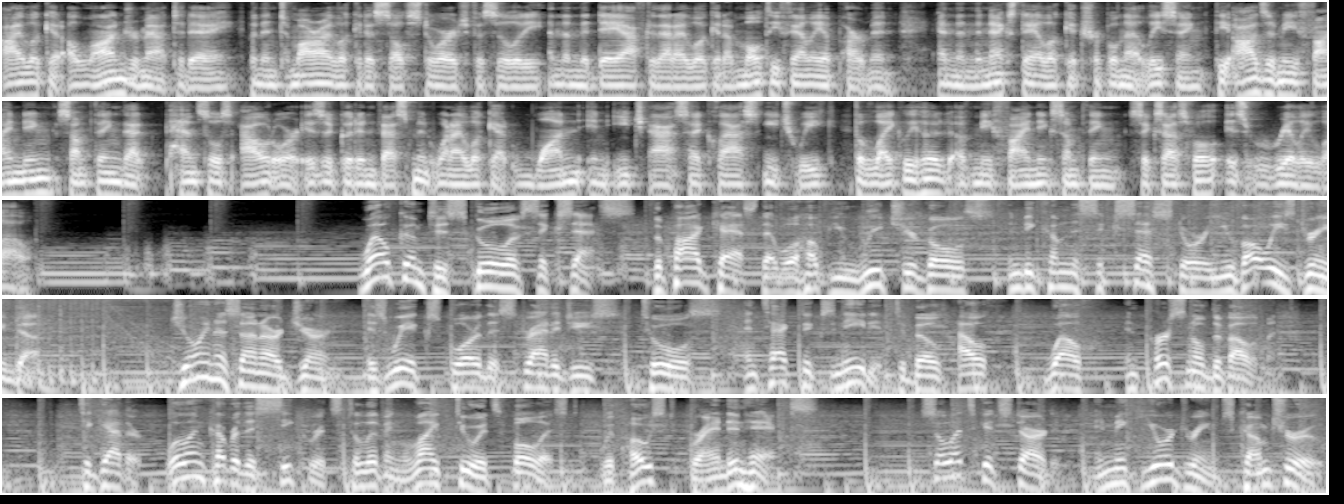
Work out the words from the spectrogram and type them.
I look at a laundromat today, but then tomorrow I look at a self storage facility, and then the day after that I look at a multifamily apartment, and then the next day I look at triple net leasing, the odds of me finding something that pencils out or is a good investment when I look at one in each asset class each week, the likelihood of me finding something successful is really low. Welcome to School of Success, the podcast that will help you reach your goals and become the success story you've always dreamed of. Join us on our journey as we explore the strategies, tools, and tactics needed to build health, wealth, and personal development. Together, we'll uncover the secrets to living life to its fullest with host Brandon Hicks. So let's get started and make your dreams come true.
